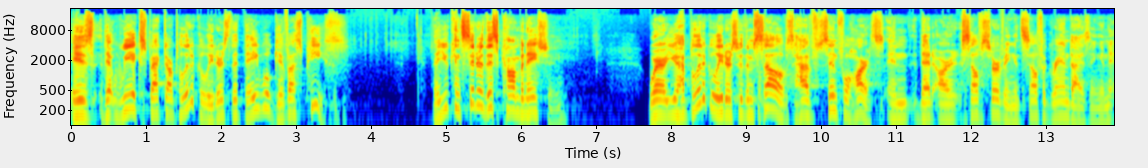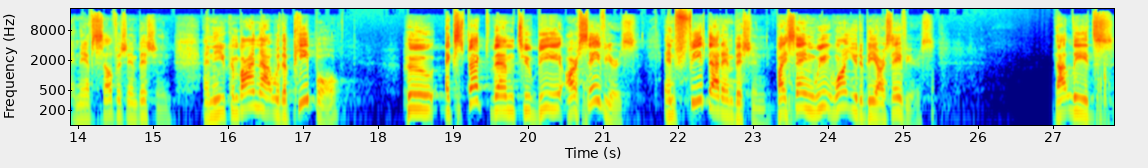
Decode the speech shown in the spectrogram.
Is that we expect our political leaders that they will give us peace. Now, you consider this combination where you have political leaders who themselves have sinful hearts and that are self-serving and self-aggrandizing and, and they have selfish ambition. And then you combine that with a people who expect them to be our saviors and feed that ambition by saying we want you to be our saviors. That leads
